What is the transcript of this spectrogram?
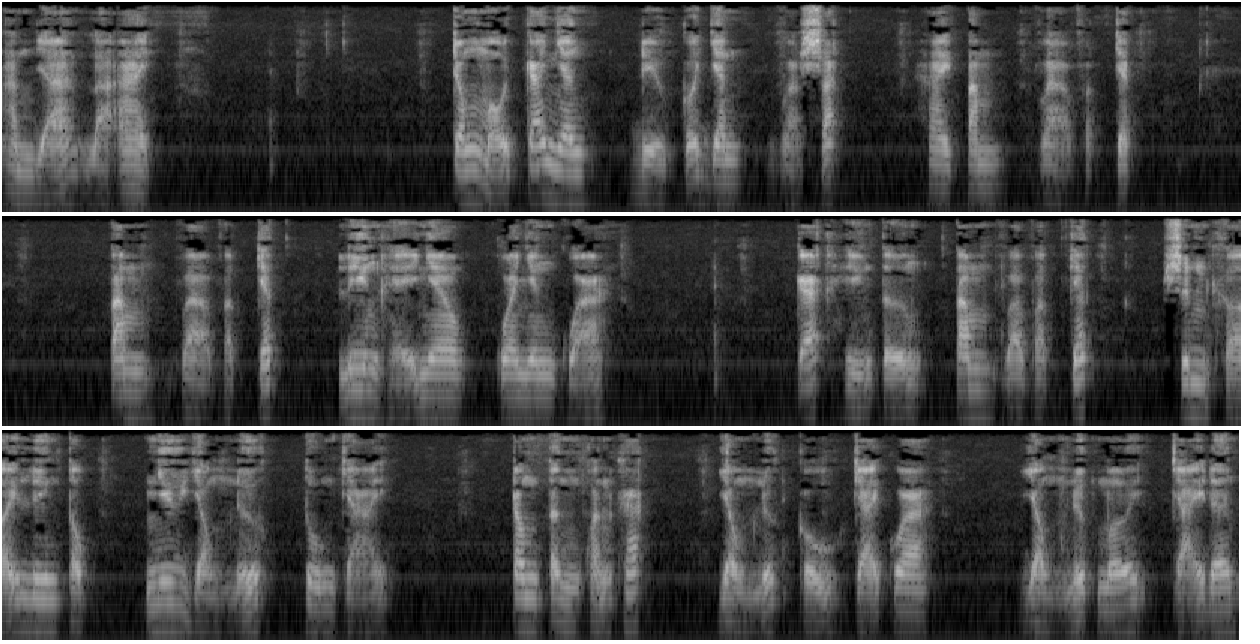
hành giả là ai. Trong mỗi cá nhân đều có danh và sắc, hai tâm và vật chất. Tâm và vật chất liên hệ nhau qua nhân quả. Các hiện tượng tâm và vật chất sinh khởi liên tục như dòng nước tuôn chảy trong từng khoảnh khắc, dòng nước cũ chảy qua, dòng nước mới chảy đến.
